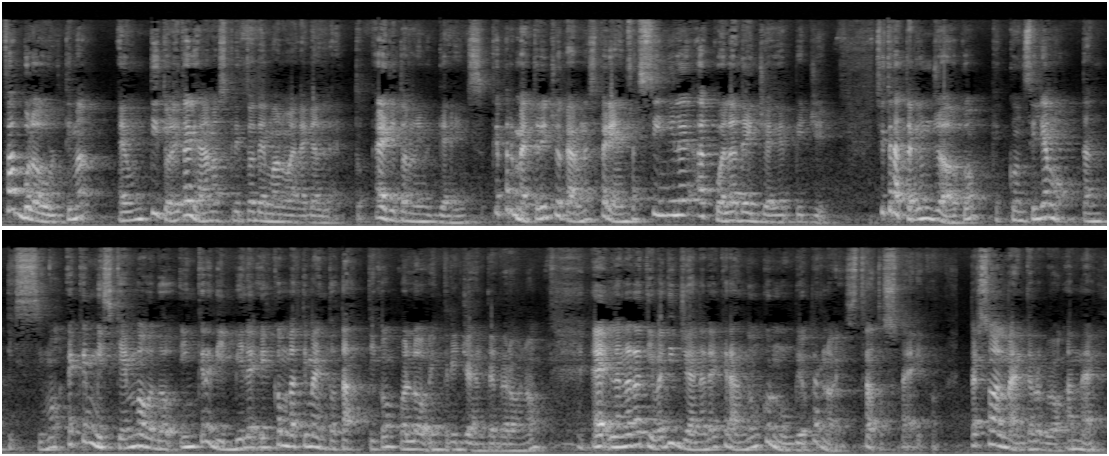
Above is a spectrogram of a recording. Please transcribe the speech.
Fabula Ultima è un titolo italiano scritto da Emanuele Galletto, edito Link Games, che permette di giocare un'esperienza simile a quella dei JRPG. Si tratta di un gioco che consigliamo tantissimo e che mischia in modo incredibile il combattimento tattico, quello intelligente però, no? E la narrativa di genere creando un connubio per noi stratosferico. Personalmente, proprio a me,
